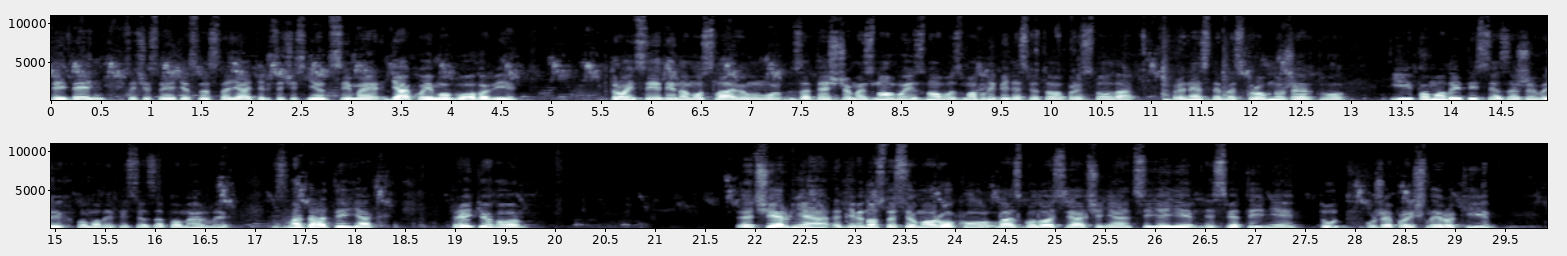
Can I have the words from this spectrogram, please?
Цей день, всечесний отець настоятель, всечесні отці, ми дякуємо Богові в Тройці єдиному славимо за те, що ми знову і знову змогли біля Святого Престола принести безкровну жертву і помолитися за живих, помолитися за померлих, згадати, як 3 червня 97-го року у вас було освячення цієї святині. Тут вже пройшли роки.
